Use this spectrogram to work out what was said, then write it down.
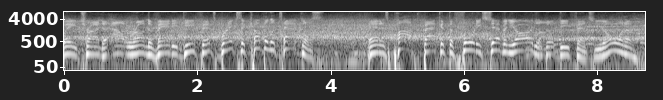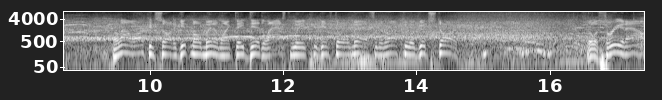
Wade trying to outrun the Vandy defense. Breaks a couple of tackles. And is popped back at the 47-yard line. Built defense. You don't want to allow Arkansas to get momentum like they did last week against Ole Miss. And they're off to a good start. So a three and out.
